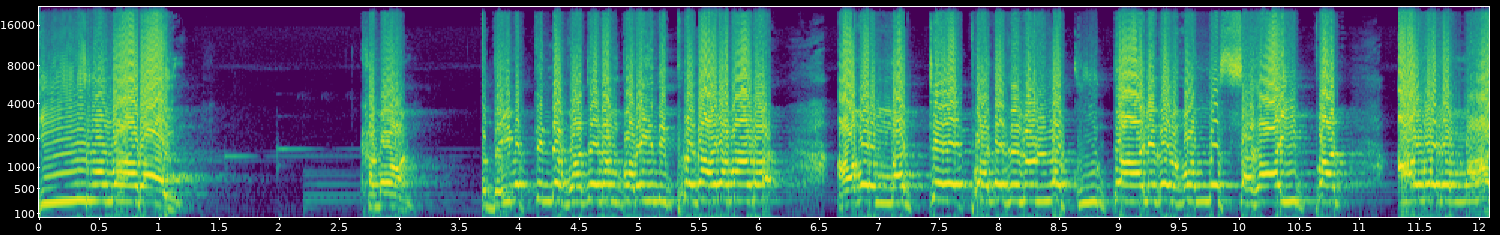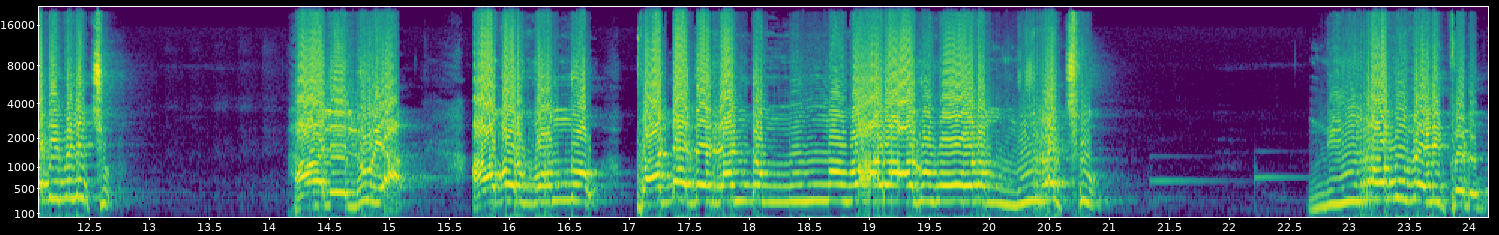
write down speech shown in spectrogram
കീറുമാറായി. ഖമോൺ ദൈവത്തിന്റെ വചനം പറയുന്ന ഇപ്രകാരമാണ്. അവർ മറ്റേ പടകിലുള്ള കൂട്ടാളികൾ വന്ന് സഹായിപ്പാൻ അവരെ മാടി വിളിച്ചു. ഹാലൂയ അവർ വന്നു പടക് രണ്ടും മുങ്ങുവാറാകുവോളം നിറച്ചു. നിറവ് വെളിപ്പെടുന്നു.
